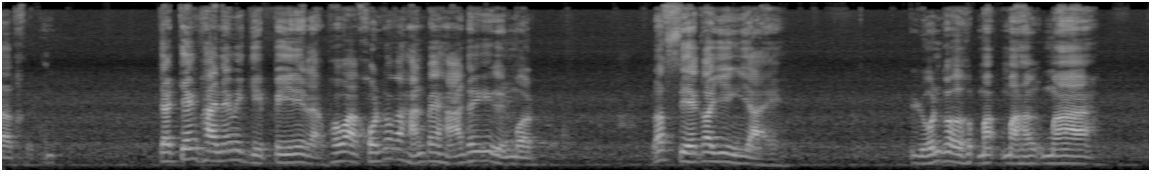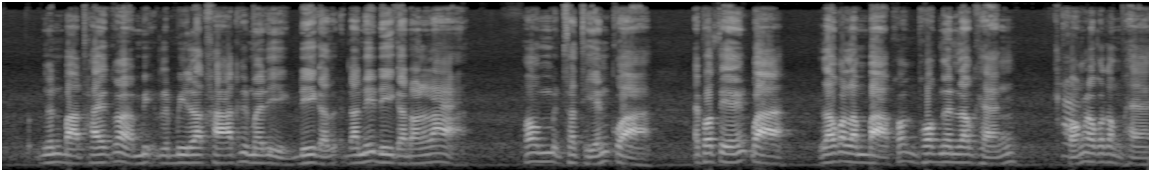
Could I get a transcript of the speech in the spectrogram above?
อจะเจ๊งภายในไม่กี่ปีนี่แหละ เพราะว่าคนก็หันไปหาที่อื่นหมด รัสเซียก็ยิ่งใหญ่หยวนก็มามามา เงินบาทไทยก็มีมีราคาขึ้นมาอีกดีกับตอนนี้ดีกับดอลลาร์เพราะมันเสถียรกว่าไอ้พอเสถียรกว่า เราก็ลำบากเพราะพอเงินเราแข็งค่ะของเราก็ต้องแพง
